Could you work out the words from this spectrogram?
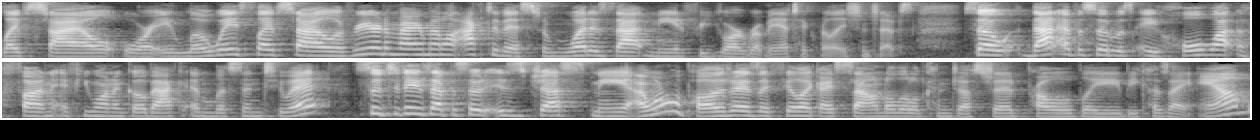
lifestyle or a low waste lifestyle, a reared environmental activist, and what does that mean for your romantic relationships? So, that episode was a whole lot of fun if you want to go back and listen to it. So, today's episode is just me. I want to apologize. I feel like I sound a little congested, probably because I am.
